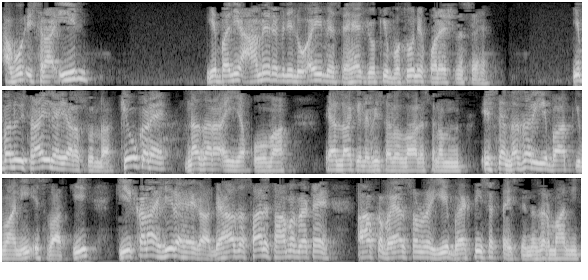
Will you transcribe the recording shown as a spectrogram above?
ابو اسرائیل یہ بنی عامر ابن لوئی میں سے ہے جو کہ بطون قریش میں سے ہے۔ یہ بنو اسرائیل ہے یا رسول اللہ، کیوں کڑے؟ نظر یقوما۔ اے اللہ کے نبی صلی اللہ علیہ وسلم، اس نے نظر یہ بات کی مانی اس بات کی کہ یہ کڑا ہی رہے گا۔ لہذا سارے صحابہ بیٹھے، آپ کا بیان سن رہے، یہ بیٹھ نہیں سکتا، اس نے نظر مانی۔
